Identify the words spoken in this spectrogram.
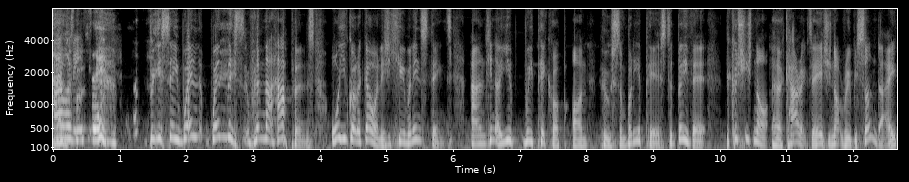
I was me- the same. but you see, when when this when that happens, all you've got to go on is your human instinct, and you know you we pick up on who somebody appears to be there because she's not her character here. She's not Ruby Sunday.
